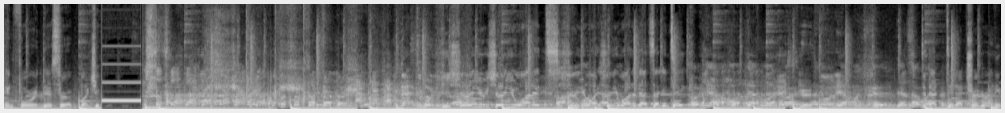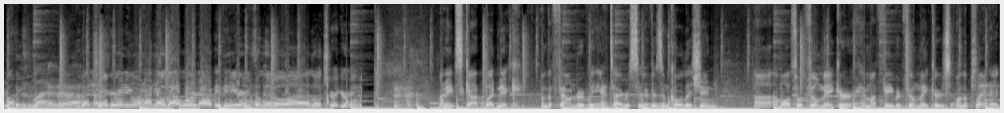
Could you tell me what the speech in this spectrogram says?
and forward this are a bunch of. You sure you sure you wanted sure you want sure you wanted that second take? Oh yeah, I want that one. That one's good. That's Did that did that trigger anybody? Did that trigger anyone? I know that word out in here is a little uh, a little triggering. My name's Scott Budnick. I'm the founder of the Anti-Recidivism Coalition. Uh, I'm also a filmmaker, and my favorite filmmakers on the planet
